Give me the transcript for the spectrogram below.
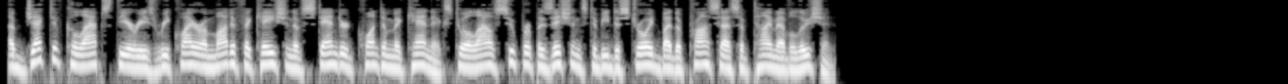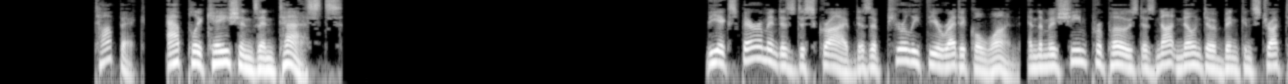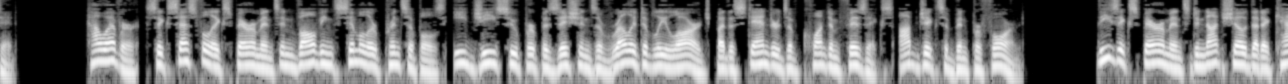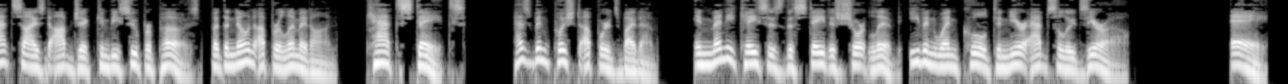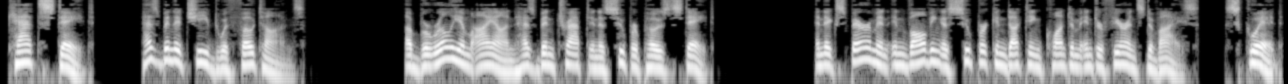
Objective collapse theories require a modification of standard quantum mechanics to allow superpositions to be destroyed by the process of time evolution. Applications and tests The experiment is described as a purely theoretical one, and the machine proposed is not known to have been constructed. However, successful experiments involving similar principles, e.g. superpositions of relatively large by the standards of quantum physics objects have been performed. These experiments do not show that a cat-sized object can be superposed, but the known upper limit on cat states has been pushed upwards by them. In many cases the state is short-lived, even when cooled to near absolute zero. A cat state has been achieved with photons. A beryllium ion has been trapped in a superposed state. An experiment involving a superconducting quantum interference device SQUID,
